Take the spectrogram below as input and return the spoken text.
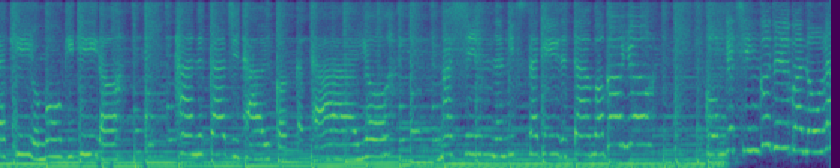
브라키오 목이 하늘까지 닿을 것 같아요. 맛있는 잎사귀를 따먹어요. 공개 친구들과 놀아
